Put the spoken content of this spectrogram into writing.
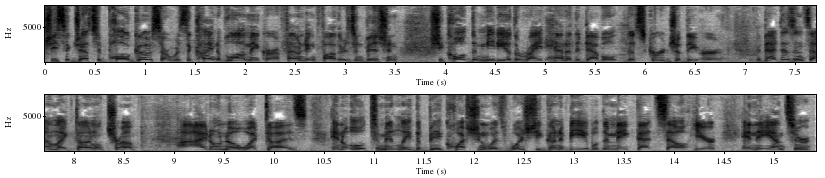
She suggested Paul Gosar was the kind of lawmaker our founding fathers envisioned. She called the media the right hand of the devil, the scourge of the earth. That doesn't sound like Donald Trump, I, I don't know what does. And ultimately, the big question was, was she going to be able to make that sell here? And the answer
